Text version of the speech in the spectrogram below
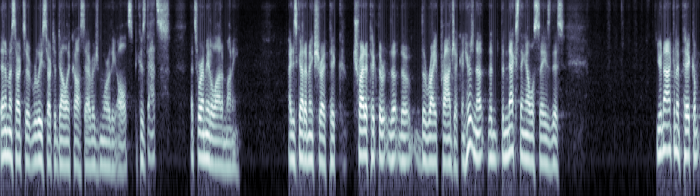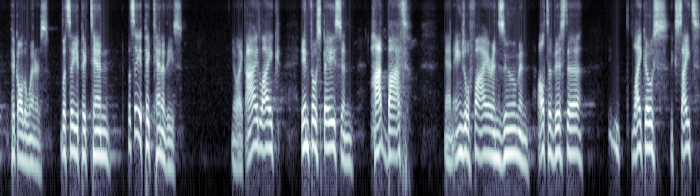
then I'm going to start to really start to dollar cost average more of the alts because that's that's where I made a lot of money. I just got to make sure I pick, try to pick the the the, the right project. And here's another, the, the next thing I will say is this you're not going to pick pick all the winners. Let's say you pick 10, let's say you pick 10 of these. You're like, I like InfoSpace and Hotbot and Angel Fire and Zoom and Alta Vista, Lycos, Excite,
